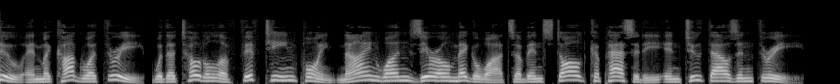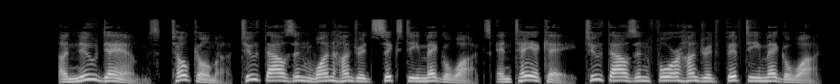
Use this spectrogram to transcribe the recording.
II and Macagua III, with a total of 15.910 megawatts of installed capacity in 2003. A new dams, Tocoma 2160 megawatts and Tayucay 2450 megawatts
